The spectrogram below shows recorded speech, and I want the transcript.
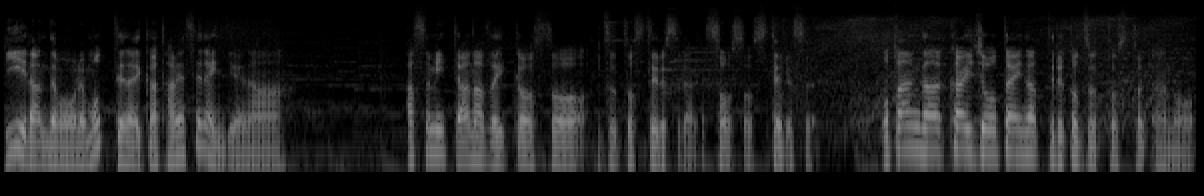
いいランでも俺持ってないから試せないんだよな。霞ってアナザー一回押すとずっとステルスだね。そうそう、ステルス。ボタンが赤い状態になってるとずっとスト、あの、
